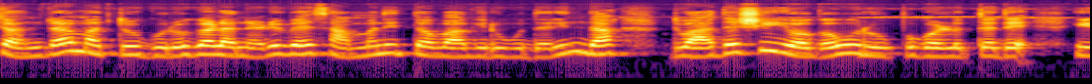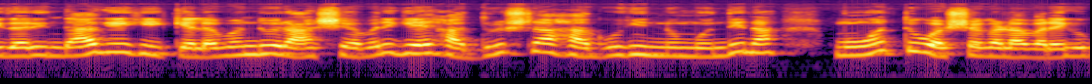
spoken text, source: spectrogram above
ಚಂದ್ರ ಮತ್ತು ಗುರುಗಳ ನಡುವೆ ಸಂಬಂಧಿತವಾಗಿರುವುದರಿಂದ ದ್ವಾದಶಿ ಯೋಗವು ರೂಪುಗೊಳ್ಳುತ್ತದೆ. ಇದರಿಂದಾಗಿ ಈ ಕೆಲವೊಂದು ರಾಶಿಯವರಿಗೆ ಅದೃಷ್ಟ ಹಾಗೂ ಇನ್ನು ಮುಂದಿನ ಮೂವತ್ತು ವರ್ಷಗಳವರೆಗೂ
